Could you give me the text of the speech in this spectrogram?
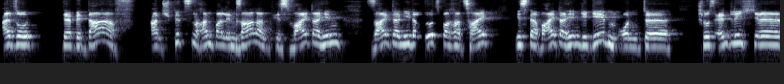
Also der Bedarf an Spitzenhandball im Saarland ist weiterhin seit der Niederwürzbacher Zeit ist er weiterhin gegeben. Und äh, schlussendlich äh,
